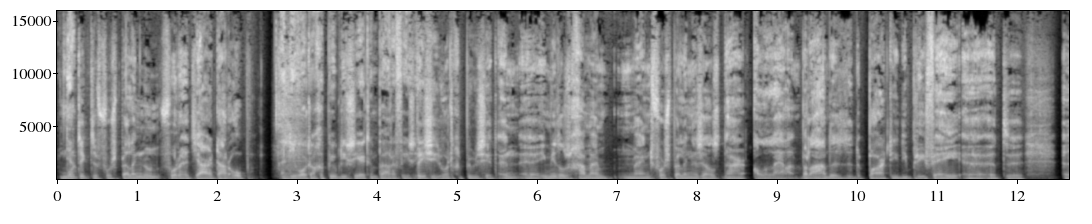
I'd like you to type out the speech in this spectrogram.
moet ik de voorspelling doen voor het jaar daarop. En die wordt dan gepubliceerd in Paravisie. Precies, wordt gepubliceerd. En eh, inmiddels gaan mijn, mijn voorspellingen zelfs naar allerlei bladen. De, de Party, die Privé, eh, het, eh,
